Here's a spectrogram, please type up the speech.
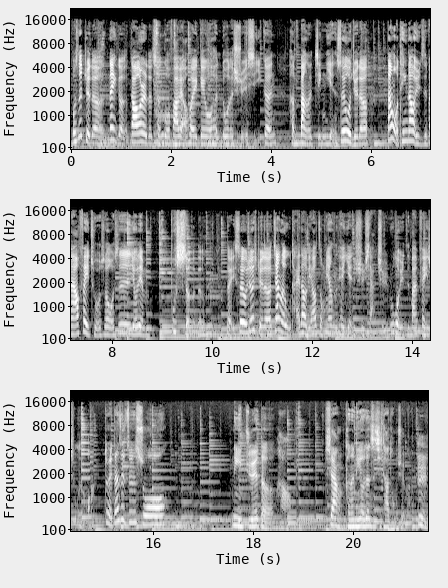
我是觉得那个高二的成果发表会给我很多的学习跟很棒的经验，所以我觉得当我听到语之班要废除的时候，我是有点不舍的。对，所以我就觉得这样的舞台到底要怎么样子可以延续下去？如果语之班废除的话，对，但是就是说，你觉得好像可能你有认识其他同学吧？嗯，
